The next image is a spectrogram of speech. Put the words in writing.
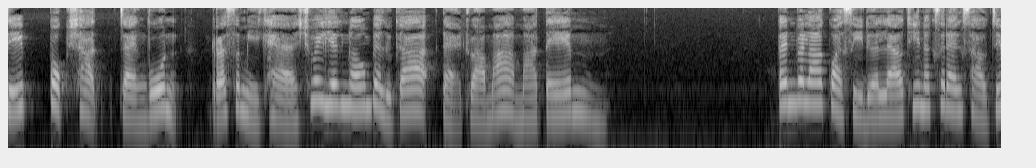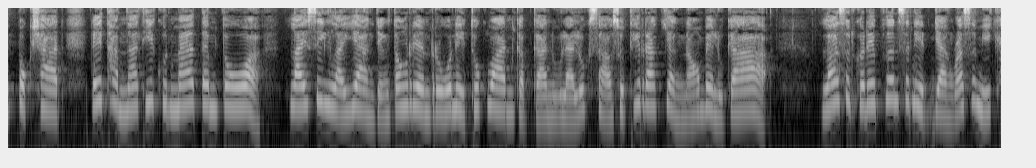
จิ๊บ ปกฉัด แจงวุ่น รัศมีแขช่วยเลี้ยงน้องเบลูก้า แต่ดราม่ามาเต็ม เป็นเวลากว่า 4 เดือนแล้วที่นักแสดงสาวจิ๊บปกฉัด ได้ทำหน้าที่คุณแม่เต็มตัว หลายสิ่งหลายอย่างยังต้องเรียนรู้ในทุกวันกับการดูแลลูกสาวสุดที่รักอย่างน้องเบลูก้า ล่าสุดก็ได้เพื่อนสนิทอย่างรัศมีแข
